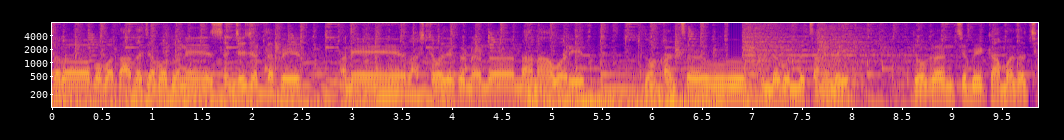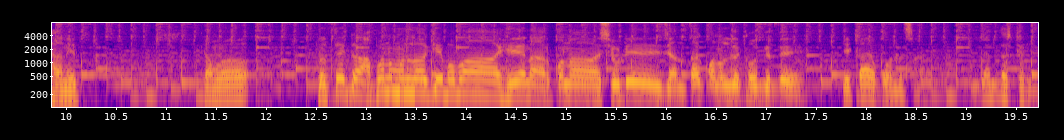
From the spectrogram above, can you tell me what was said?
तर बाबा दादाच्या बाजूने संजय जगताप आहेत. आणि राष्ट्रवादीकडनं नाना आवारे आहेत दोघांचं कुल्लबल्ल चांगलं आहे. दोघांचे बी कामाचा छान आहेत. त्यामुळं प्रत्येक आपण म्हणलं की बाबा हे येणार पण शेवटी जनता कोणाला कौल देते हे काय कोण सांग जनताच ठरवेल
